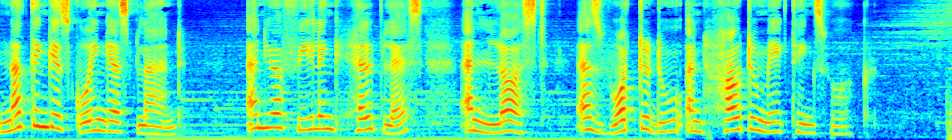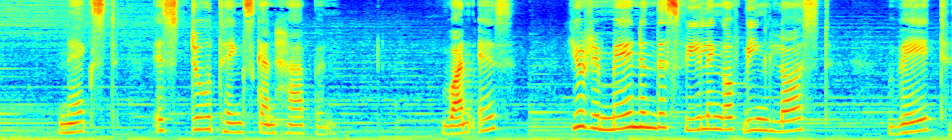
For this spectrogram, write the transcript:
nothing is going as planned, and you are feeling helpless and lost as what to do and how to make things work. Next is two things can happen. One is you remain in this feeling of being lost, wait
